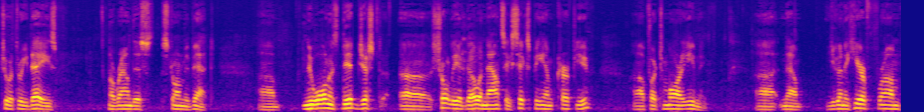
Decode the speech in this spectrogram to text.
two or three days around this storm event. Um, New Orleans did just uh, shortly ago announce a 6 p.m. curfew uh, for tomorrow evening. Uh, Now, you're going to hear from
